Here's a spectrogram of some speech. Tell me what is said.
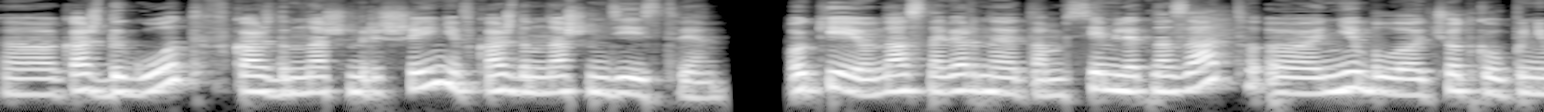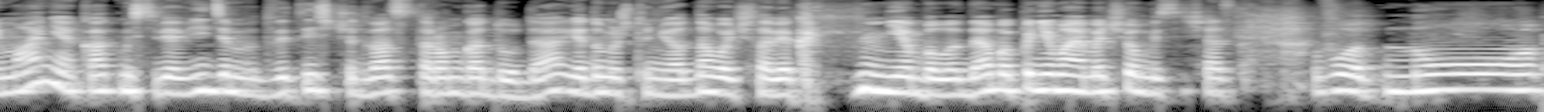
каждый год, в каждом нашем решении, в каждом нашем действии. Окей, у нас, наверное, там 7 лет назад э, не было четкого понимания, как мы себя видим в 2022 году, да. Я думаю, что ни одного человека не было, да. Мы понимаем, о чем мы сейчас. Вот, но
